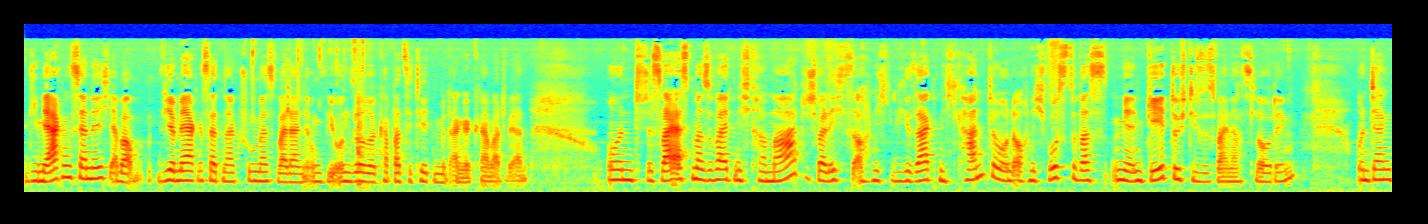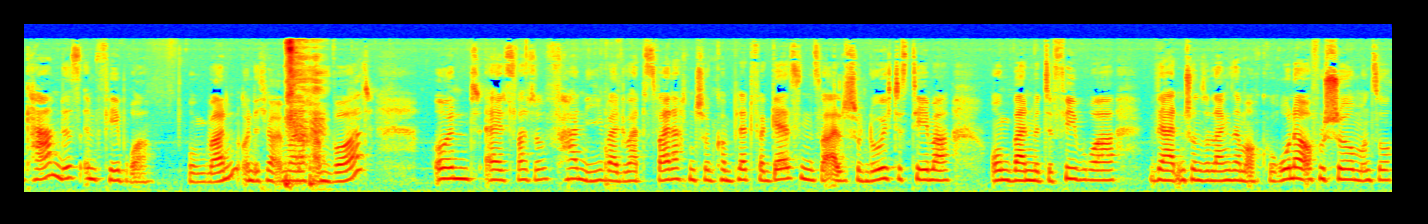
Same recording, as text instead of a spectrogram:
die merken es ja nicht, aber wir merken es halt in der Crewmess, weil dann irgendwie unsere Kapazitäten mit angeknabbert werden. Und das war erstmal soweit nicht dramatisch, weil ich es auch nicht, wie gesagt, nicht kannte und auch nicht wusste, was mir entgeht durch dieses Weihnachtsloading. Und dann kam das im Februar irgendwann und ich war immer noch an Bord. Und äh, es war so funny, weil du hattest Weihnachten schon komplett vergessen, es war alles schon durch, das Thema. Irgendwann Mitte Februar, wir hatten schon so langsam auch Corona auf dem Schirm und so.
